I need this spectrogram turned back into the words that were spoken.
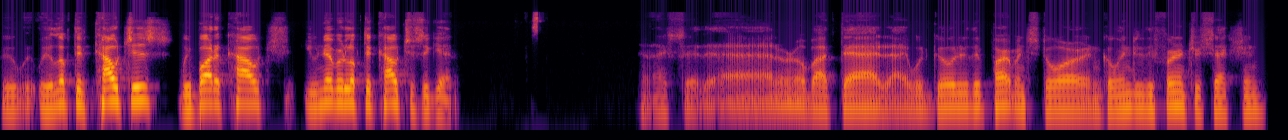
We, we looked at couches. We bought a couch. You never looked at couches again. And I said, I don't know about that. I would go to the department store and go into the furniture section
